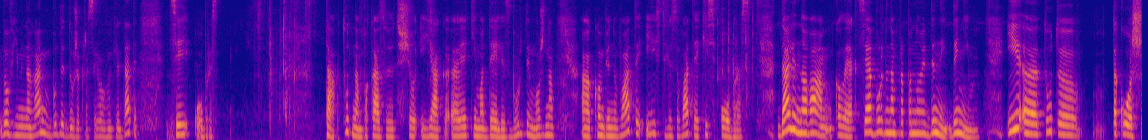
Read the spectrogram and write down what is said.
довгими ногами буде дуже красиво виглядати цей образ. Так, тут нам показують, що і як, е, які моделі з бурди можна комбінувати і стилізувати якийсь образ. Далі нова колекція. Бурда нам пропонує денім. І е, тут е, також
